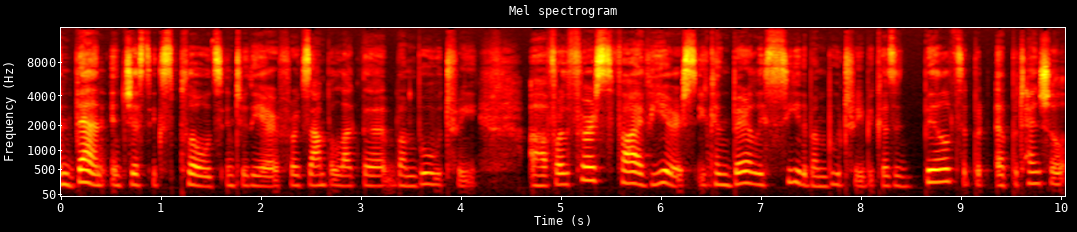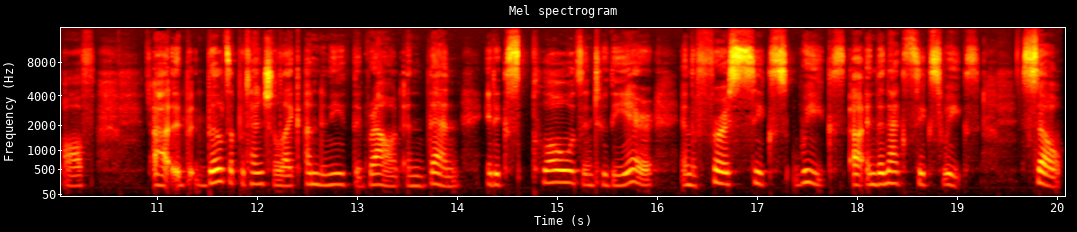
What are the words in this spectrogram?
and then it just explodes into the air. For example, like the bamboo tree. Uh, for the first five years, you can barely see the bamboo tree because it builds a, a potential of uh, it builds a potential like underneath the ground and then it explodes into the air in the first six weeks uh, in the next six weeks so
